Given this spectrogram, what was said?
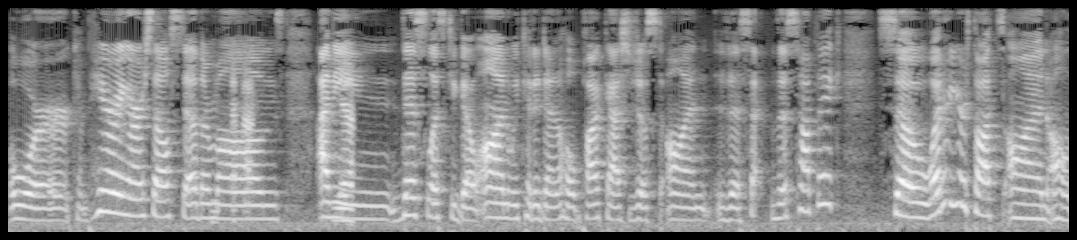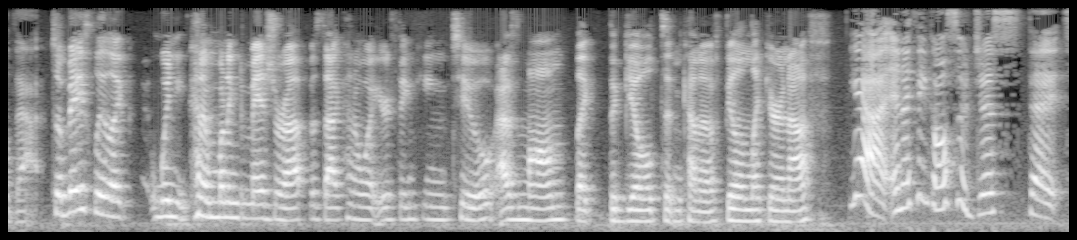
or comparing ourselves to other moms. I mean, yeah. this list could go on. We could have done a whole podcast just on this this topic. So, what are your thoughts on all of that? So, basically, like when you kind of wanting to measure up, is that kind of what you're thinking too, as mom, like the guilt and kind of feeling like you're enough? Yeah, and I think also just that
